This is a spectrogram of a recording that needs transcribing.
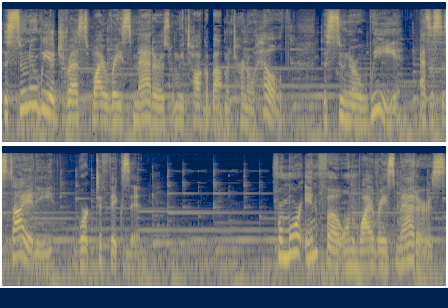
The sooner we address why race matters when we talk about maternal health, the sooner we, as a society, work to fix it. For more info on why race matters,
